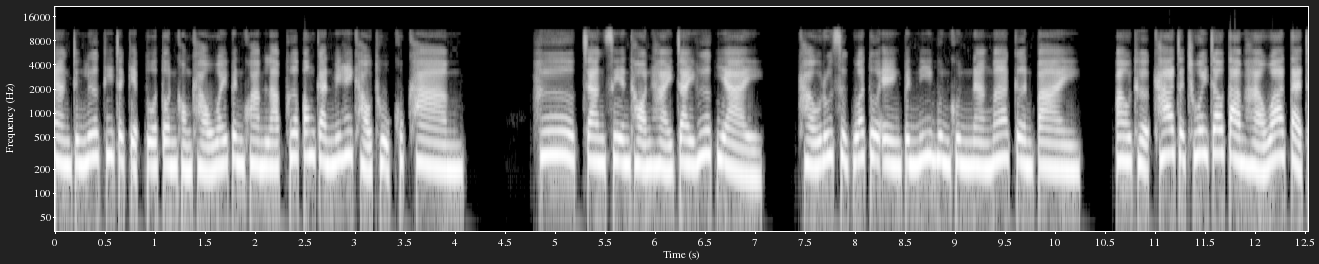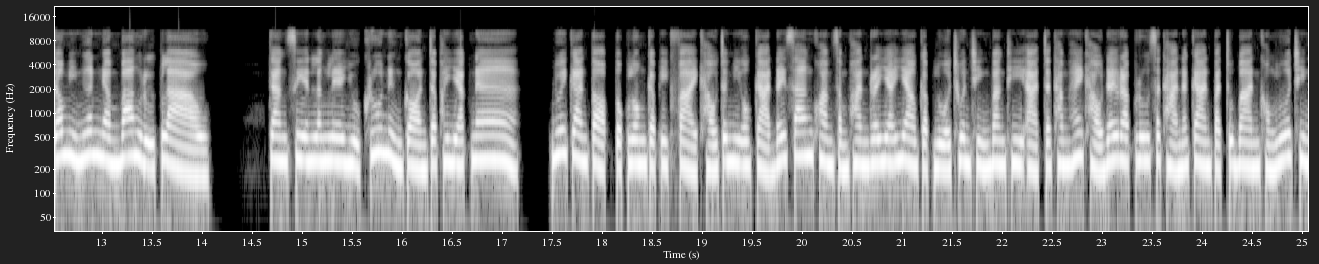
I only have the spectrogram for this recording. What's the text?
นางจึงเลือกที่จะเก็บตัวตนของเขาไว้เป็นความลับเพื่อป้องกันไม่ให้เขาถูกคุกคามเฮือกจางเซียนถอนหายใจเฮือกใหญ่ เขารู้สึกว่าตัวเองเป็นหนี้บุญคุณนางมากเกินไป เอาเถอะข้าจะช่วยเจ้าตามหาว่าแต่เจ้ามีเงื่อนงำบ้างหรือเปล่า จางเซียนลังเลอยู่ครู่หนึ่งก่อนจะพยักหน้า ด้วยการตอบตกลงกับอีกฝ่ายเขาจะมีโอกาสได้สร้างความสัมพันธ์ระยะยาวกับหลัวชวนชิงบางทีอาจจะทำให้เขาได้รับรู้สถานการณ์ปัจจุบันของลัวชิง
